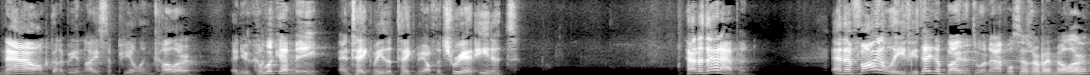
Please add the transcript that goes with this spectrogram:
now I'm going to be a nice, appealing color, and you can look at me and take me, take me off the tree and eat it. How did that happen? And then finally, if you take a bite into an apple, says Rabbi Miller,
